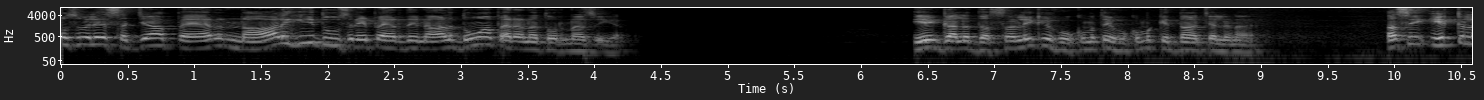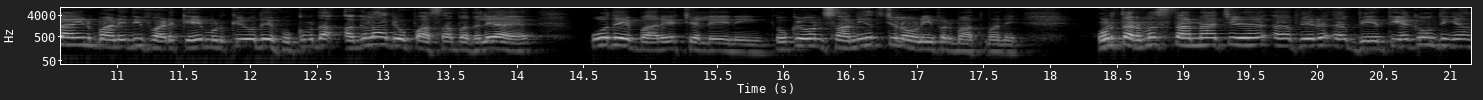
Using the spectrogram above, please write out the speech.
ਉਸ ਵੇਲੇ ਸੱਜਾ ਪੈਰ ਨਾਲ ਹੀ ਦੂਸਰੇ ਪੈਰ ਦੇ ਨਾਲ ਦੋਵਾਂ ਪੈਰਾਂ ਨਾਲ ਤੁਰਨਾ ਸੀਗਾ। ਇਹ ਗੱਲ ਦੱਸਣ ਲਈ ਕਿ ਹੁਕਮ ਤੇ ਹੁਕਮ ਕਿੱਦਾਂ ਚੱਲਣਾ ਹੈ। ਅਸੀਂ ਇੱਕ ਲਾਈਨ ਬਾਣੀ ਦੀ ਫੜ ਕੇ ਮੁੜ ਕੇ ਉਹਦੇ ਹੁਕਮ ਦਾ ਅਗਲਾ ਜੋ ਪਾਸਾ ਬਦਲਿਆ ਹੈ, ਉਹਦੇ ਬਾਰੇ ਚੱਲੇ ਨਹੀਂ, ਕਿਉਂਕਿ ਉਹ ਇਨਸਾਨੀਅਤ ਚਲਾਉਣੀ ਪਰਮਾਤਮਾ ਨੇ। ਹੁਣ ਧਰਮ ਸਥਾਨਾਂ 'ਚ ਫਿਰ ਬੇਨਤੀਆਂ ਕਿਉਂ ਹੁੰਦੀਆਂ?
